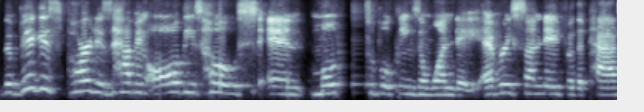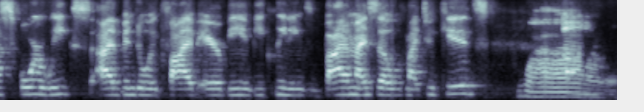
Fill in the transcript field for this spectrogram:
the biggest part is having all these hosts and multiple things in one day. Every Sunday for the past four weeks, I've been doing five Airbnb cleanings by myself with my two kids. Wow. Um,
